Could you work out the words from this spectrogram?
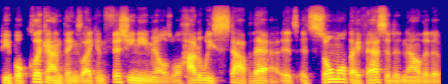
people click on things like in phishing emails. Well, how do we stop that? It's it's so multifaceted now that if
